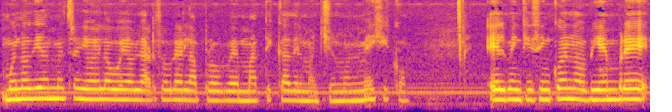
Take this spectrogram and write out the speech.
Buenos días, maestra. Yo hoy le voy a hablar sobre la problemática del machismo en México. El 25 de noviembre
